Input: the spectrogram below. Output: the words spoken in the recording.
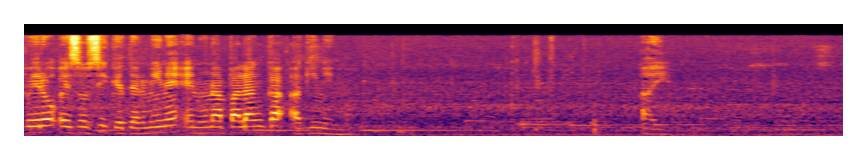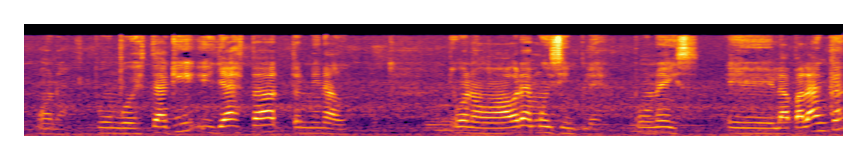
pero eso sí que termine en una palanca aquí mismo. Ahí. Bueno pongo este aquí y ya está terminado. Y bueno ahora es muy simple. Ponéis eh, la palanca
